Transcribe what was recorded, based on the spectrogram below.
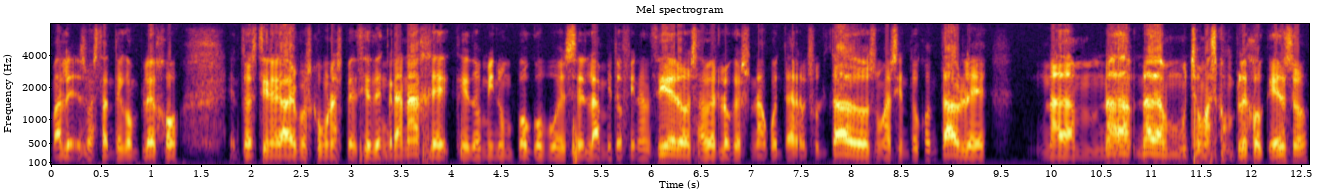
¿Vale? Es bastante complejo. Entonces tiene que haber pues como una especie de engranaje que domine un poco pues el ámbito financiero, saber lo que es una cuenta de resultados, un asiento contable, nada, nada, nada mucho más complejo que eso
